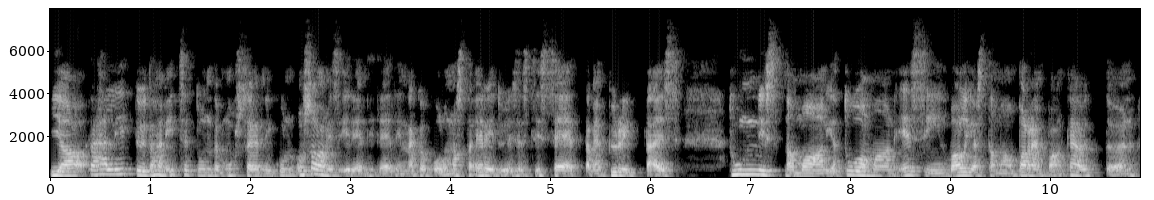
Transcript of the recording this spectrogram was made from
Ja tähän liittyy tähän itsetuntemukseen niin kuin osaamisidentiteetin näkökulmasta erityisesti se, että me pyrittäisiin tunnistamaan ja tuomaan esiin, valjastamaan parempaan käyttöön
